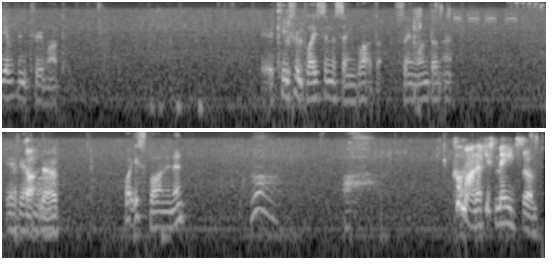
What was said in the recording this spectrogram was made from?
with the infantry mod. It keeps replacing the same block, same one, doesn't it? Yeah, if you have more. What are you spawning in? oh. Come on, I've just made some.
